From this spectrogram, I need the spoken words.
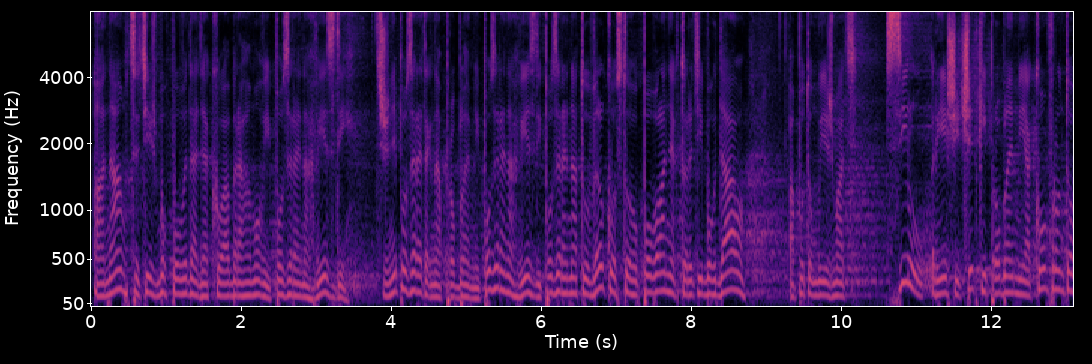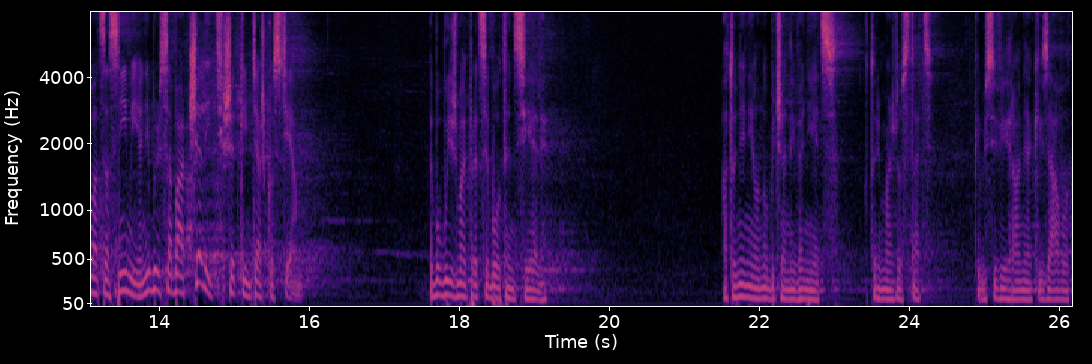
A nám chce tiež Boh povedať ako Abrahamovi, pozeraj na hviezdy. Čiže nepozeraj tak na problémy, pozeraj na hviezdy, pozeraj na tú veľkosť toho povolania, ktoré ti Boh dal a potom budeš mať silu riešiť všetky problémy a konfrontovať sa s nimi a nebudeš sa báť čeliť všetkým ťažkostiam. Lebo budeš mať pred sebou ten cieľ. A to není len obyčajný veniec, ktorý máš dostať, keby si vyhral nejaký závod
